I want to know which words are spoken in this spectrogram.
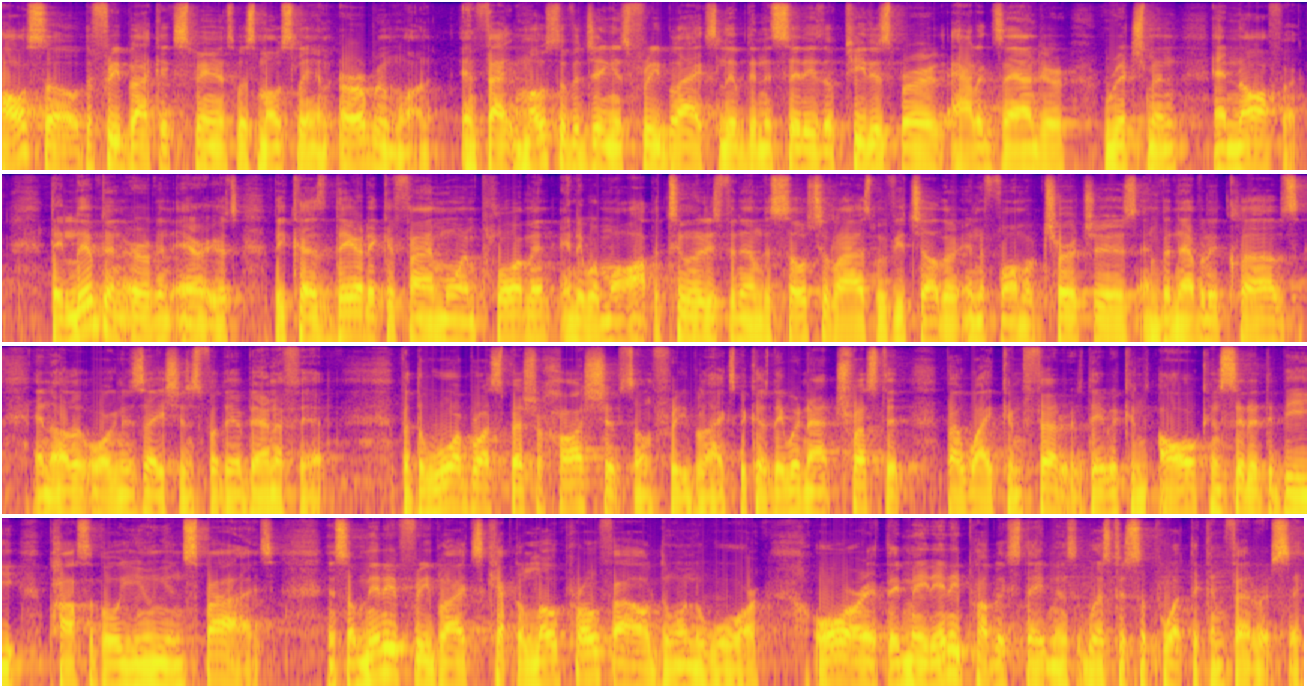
Also, the free black experience was mostly an urban one. In fact, most of Virginia's free blacks lived in the cities of Petersburg, Alexandria, Richmond, and Norfolk. They lived in urban areas because there they could find more employment and there were more opportunities for them to socialize with each other in the form of churches and benevolent clubs and other organizations for their benefit. But the war brought special hardships on free blacks because they were not trusted by white Confederates. They were con all considered to be possible Union spies. And so many free blacks kept a low profile during the war, or if they made any public statements, was to support the Confederacy.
